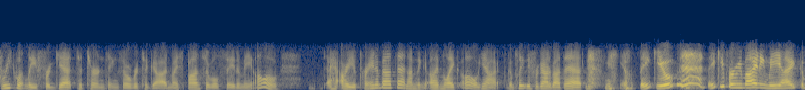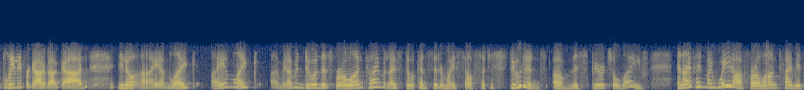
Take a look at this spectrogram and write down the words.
frequently forget to turn things over to God. My sponsor will say to me, "Oh, are you praying about that? And I'm thinking, I'm like, oh yeah, I completely forgot about that. you know, thank you, thank you for reminding me. I completely forgot about God. You know, I am like, I am like, I mean, I've been doing this for a long time, and I still consider myself such a student of this spiritual life. And I've had my weight off for a long time. It's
